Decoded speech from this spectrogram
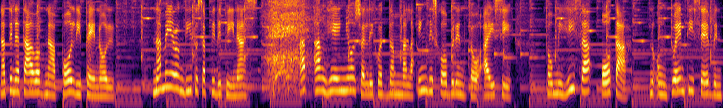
na tinatawag na polyphenol na mayroon dito sa Pilipinas. At ang henyo sa likod ng malaking discovery nito ay si Tomihisa Ota noong 2017.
